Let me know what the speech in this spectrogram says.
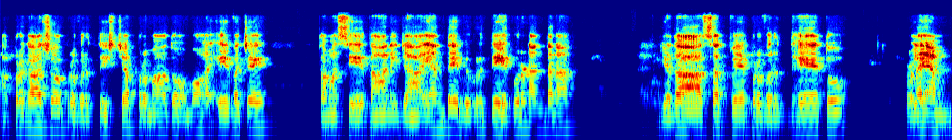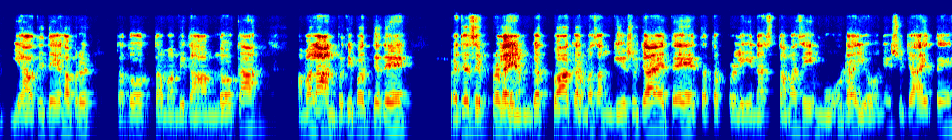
अप्रकाशो प्रवृत्तिश्च प्रमादो मोह एव च। तमस्येतानि जायन्ते विवृद्धे कुरुनन्दन। यदा सत्त्वे प्रवृद्धे तु प्रलयं याति देहभृत्। ततोत्तमविदां लोकान् अमलान् प्रतिपद्यते। रजसि प्रलयं गत्वा कर्मसङ्गीषु जायते, ततः प्रलीनस्तमसि मूढयोनिषु जायते।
